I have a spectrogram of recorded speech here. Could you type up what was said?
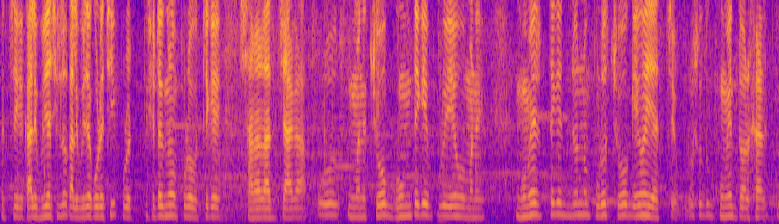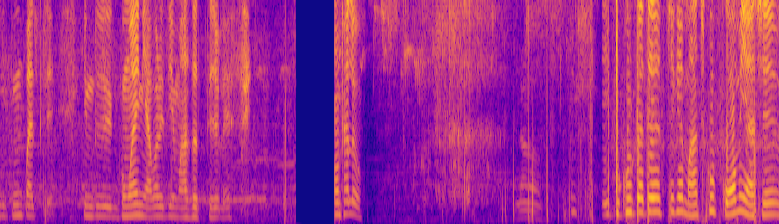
হচ্ছে কালী পূজা ছিল, কালী পূজা করেছি। পুরো সেটার জন্য পুরো হচ্ছে সারা রাত জাগা। পুরো মানে চোখ ঘুম থেকে পুরো এ মানে ঘুমের থেকে জন্য পুরো চোখ এ হয়ে যাচ্ছে। পুরো শুধু ঘুমের দরকার ঘুম পাচ্ছে। কিন্তু ঘুমাইনি, আবার যে মাছ ধরতে চলে এসেছি। হ্যালো এই পুকুরটাতে হচ্ছে কি মাছ খুব কমই আসে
